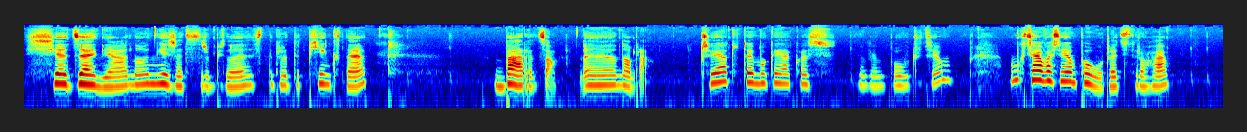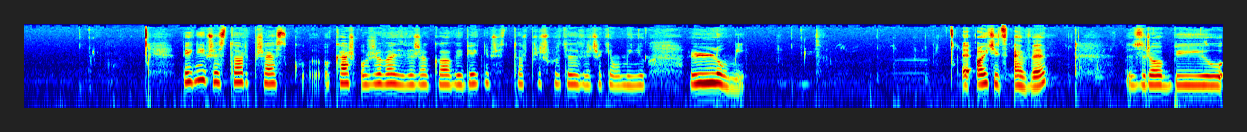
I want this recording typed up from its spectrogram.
siedzenia. No nieźle to zrobione, jest naprawdę piękne. Bardzo. E, dobra. Czy ja tutaj mogę jakoś, nie wiem, pouczyć ją? Bym chciała właśnie ją pouczyć trochę. Biegnij przez tor, przez, każ używać zwierzakowi, biegnij przez tor, przeszkód ze zwierzakiem o imieniu Lumi. E, ojciec Ewy zrobił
